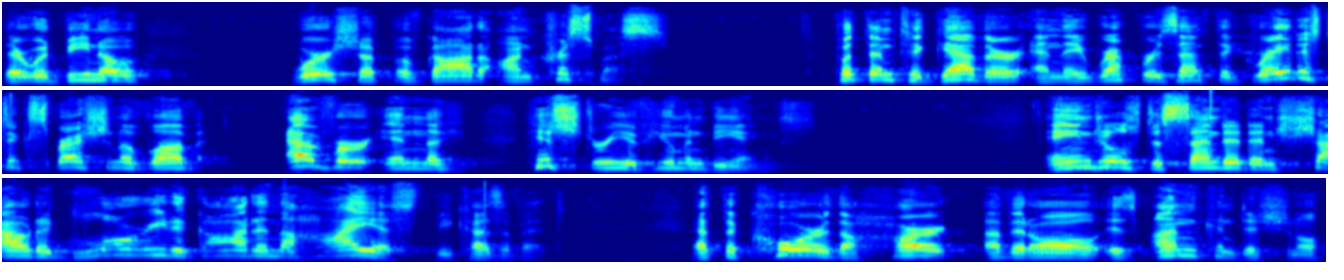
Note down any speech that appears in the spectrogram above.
there would be no worship of God on Christmas. Put them together, and they represent the greatest expression of love ever in the history of human beings. Angels descended and shouted, Glory to God in the highest because of it. At the core, the heart of it all is unconditional,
